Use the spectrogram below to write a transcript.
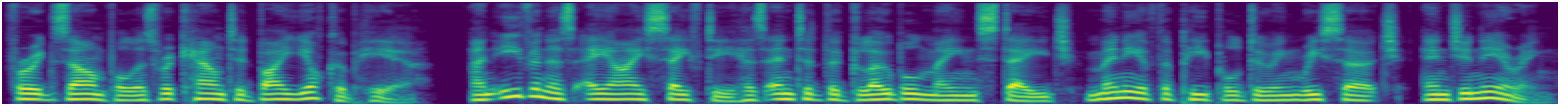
for example, as recounted by Jakob here. And even as AI safety has entered the global main stage, many of the people doing research, engineering,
